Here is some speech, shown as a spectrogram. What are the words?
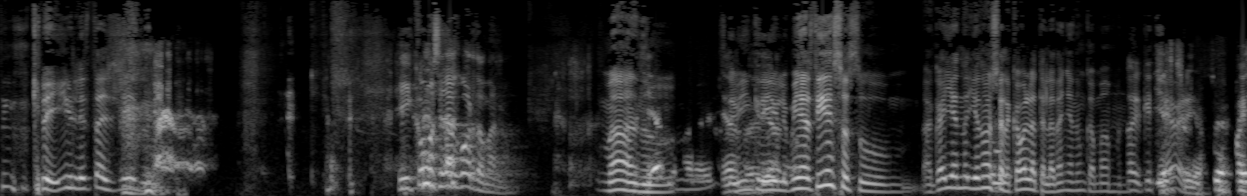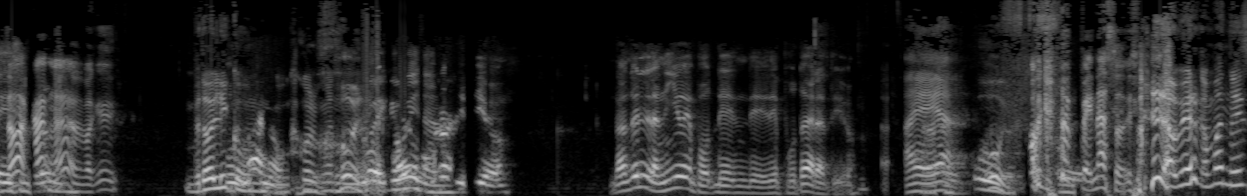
increíble esta shit. ¿Y cómo será gordo, mano? Mano, Cierto, mano, se ve increíble. cierto. Mira, tiene eso su... Acá ya no, ya no se le acaba la telaraña nunca más, man. Ay, qué chévere. Está sincrono. bacán, ¿ah? ¿Para qué? Broly con, mano. Hulk, mano. Qué buena. Broly, tío. Dándole el anillo de, de, de, de putara, tío. Ay, ay, ay. Uf. Oh, qué penazo. La verga, mano, es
